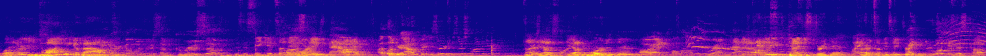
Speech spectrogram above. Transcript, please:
What are you talking about? We're going through some gruesome. This is Kid Sunday morning. Now, All right. I love your outfit. Is there is there slime in here? Not yet. You gotta pour it in there. All right, hold on. Let me grab that. Yeah, I'll just. Can I just drink it? I heard somebody say I drink it. I threw up in this cup.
